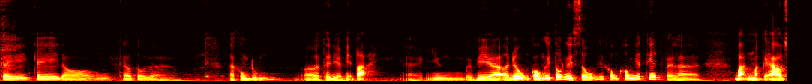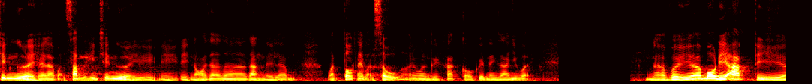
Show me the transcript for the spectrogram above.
Cái cái đó theo tôi là là không đúng ở thời điểm hiện tại. Đấy, nhưng bởi vì ở đâu cũng có người tốt người xấu chứ không không nhất thiết phải là bạn mặc cái áo trên người hay là bạn xăm cái hình trên người để để, để nói ra, ra rằng đấy là bạn tốt hay bạn xấu hay mà người khác có quyền đánh giá như vậy. Với à, body art thì uh,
